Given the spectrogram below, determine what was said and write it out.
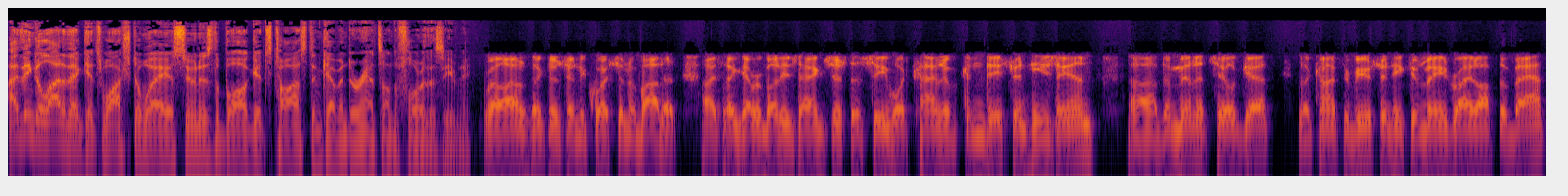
I think a lot of that gets washed away as soon as the ball gets tossed and Kevin Durant's on the floor this evening. Well, I don't think there's any question about it. I think everybody's anxious to see what kind of condition he's in, uh, the minutes he'll get, the contribution he can make right off the bat.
